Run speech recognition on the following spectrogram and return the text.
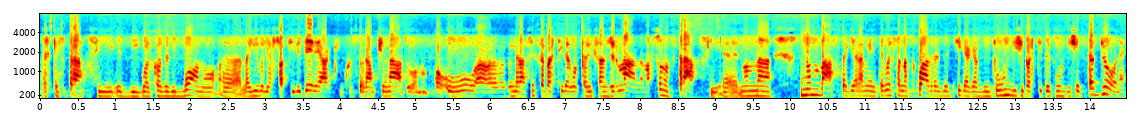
Perché sprazzi di qualcosa di buono eh, la Juve li ha fatti vedere anche in questo campionato o, o, eh, nella stessa partita col Paris Saint Germain ma sono sprazzi eh, non, non basta chiaramente. Questa è una squadra il Benfica che ha vinto 11 partite su 11 in stagione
